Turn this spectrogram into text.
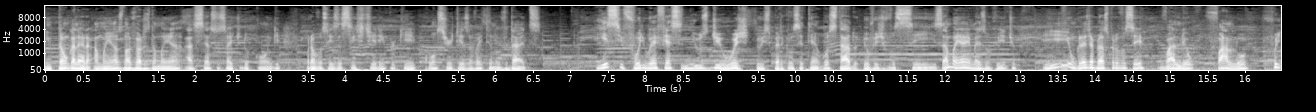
Então, galera, amanhã às 9 horas da manhã, acesse o site do Kong para vocês assistirem, porque com certeza vai ter novidades. Esse foi o FS News de hoje. Eu espero que você tenha gostado. Eu vejo vocês amanhã em mais um vídeo. E um grande abraço para você. Valeu, falou, fui!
